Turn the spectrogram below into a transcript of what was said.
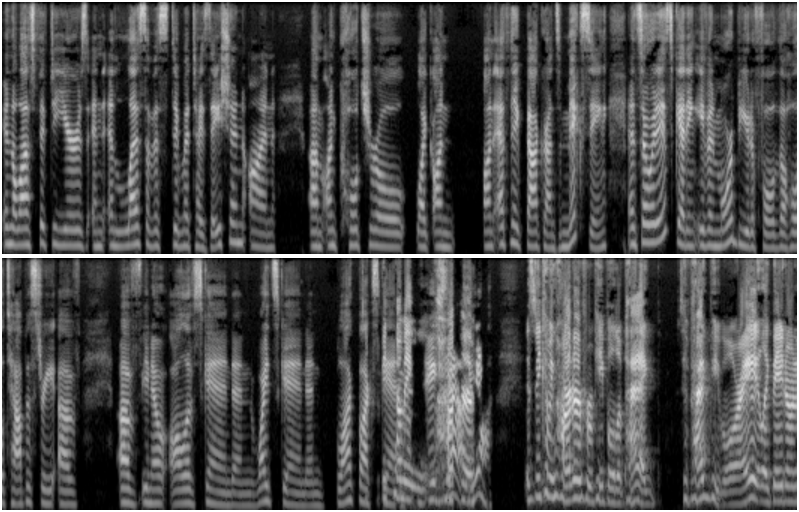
in the last 50 years and and less of a stigmatization on um on cultural like on on ethnic backgrounds mixing and so it is getting even more beautiful the whole tapestry of of you know olive skinned and white skinned and black black skin becoming it, harder. Yeah, yeah. It's becoming harder for people to peg to peg people right? Like they don't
